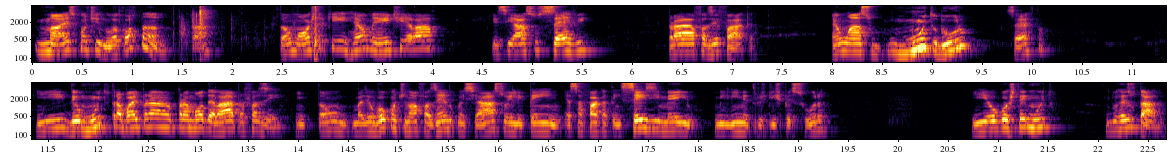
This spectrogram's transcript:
mas continua cortando, tá? Então mostra que realmente ela, esse aço serve para fazer faca. É um aço muito duro, certo? E deu muito trabalho para modelar, para fazer. Então, mas eu vou continuar fazendo com esse aço. Ele tem, essa faca tem 6,5 milímetros de espessura. E eu gostei muito do resultado.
